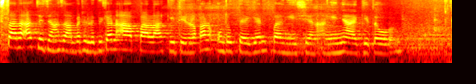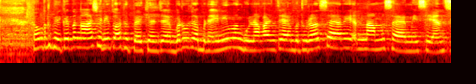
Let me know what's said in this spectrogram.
setara aja jangan sampai dilebihkan dilebihkan apalagi dilakukan untuk bagian pengisian anginnya gitu Nah, untuk bagian tengah sini itu ada bagian chamber. Chamber ini menggunakan chamber dural seri 6 semi CNC.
